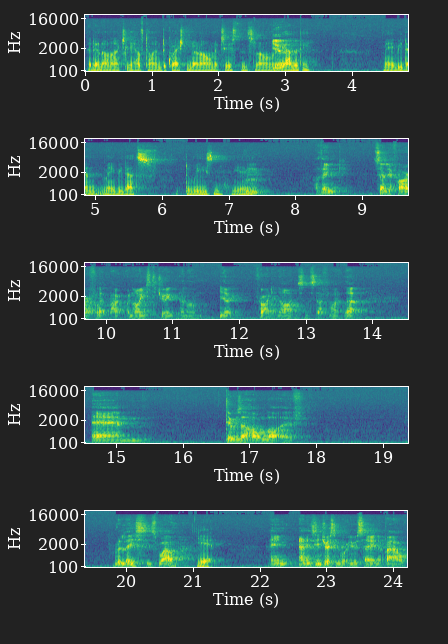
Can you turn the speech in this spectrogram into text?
that they don't actually have time to question their own existence, their own Yeah. reality. Maybe then, maybe that's the reason. Yeah, Mm. I think certainly if I reflect back when I used to drink and on you know Friday nights and stuff like that, um, there was a whole lot of release as well. yeah, And and it's interesting what you were saying about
